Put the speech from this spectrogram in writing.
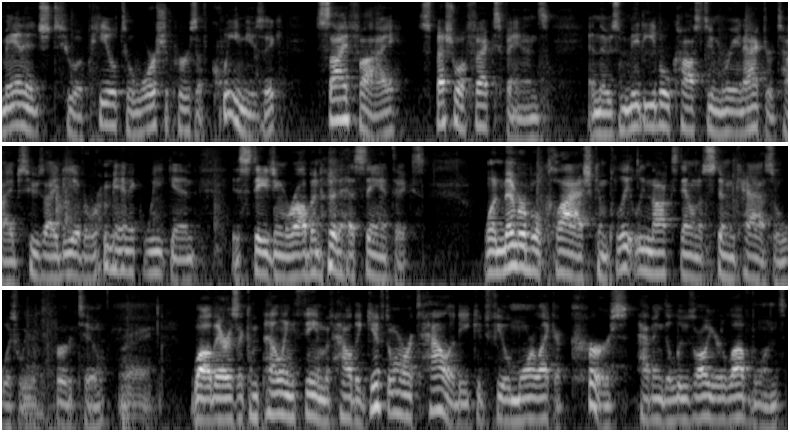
managed to appeal to worshippers of Queen music, sci fi, special effects fans, and those medieval costume reenactor types whose idea of a romantic weekend is staging Robin Hood esque antics. One memorable clash completely knocks down a stone castle, which we referred to. Right. While there is a compelling theme of how the gift of mortality could feel more like a curse, having to lose all your loved ones,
